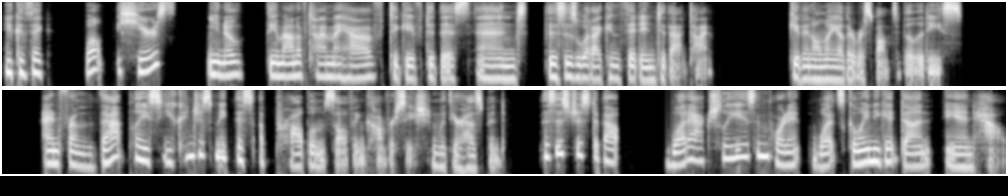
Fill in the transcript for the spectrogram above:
You can think, well, here's, you know, the amount of time I have to give to this, and this is what I can fit into that time, given all my other responsibilities. And from that place, you can just make this a problem solving conversation with your husband. This is just about what actually is important, what's going to get done, and how.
